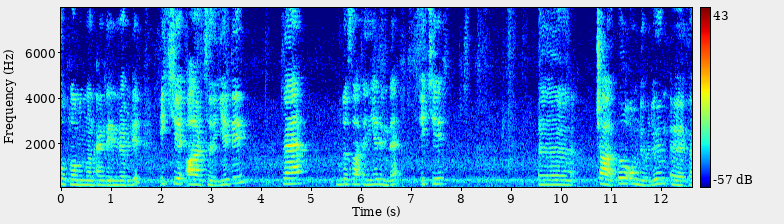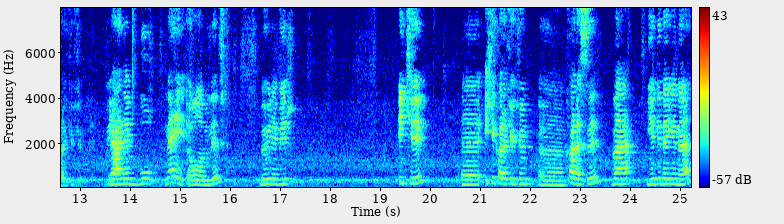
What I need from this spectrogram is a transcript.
toplamından elde edilebilir? 2 artı 7 ve Bu da zaten yerinde 2 e, çarpı 14'ün e, karekökü. Yani bu ne olabilir? Böyle bir 2 e, 2 karekökün e, karesi ve 7 de yine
